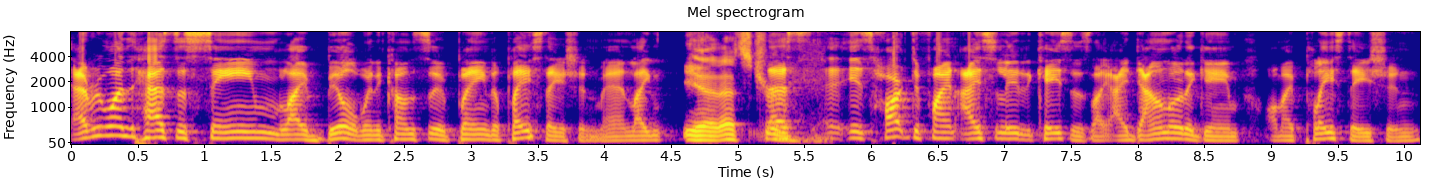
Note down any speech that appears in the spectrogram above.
Everyone has the same like build when it comes to playing the PlayStation, man. Like Yeah, that's true. that's it's hard to find isolated cases. Like I download a game on my PlayStation,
